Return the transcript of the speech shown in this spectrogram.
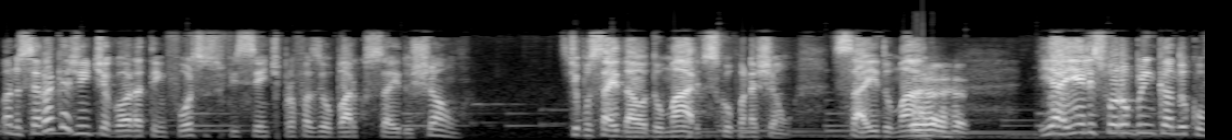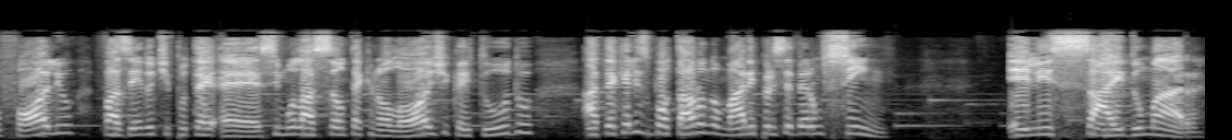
mano, será que a gente agora tem força suficiente para fazer o barco sair do chão? Tipo, sair do mar, desculpa, né, chão? Sair do mar. E aí eles foram brincando com o fólio, fazendo tipo te é, simulação tecnológica e tudo, até que eles botaram no mar e perceberam sim, ele sai do mar.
